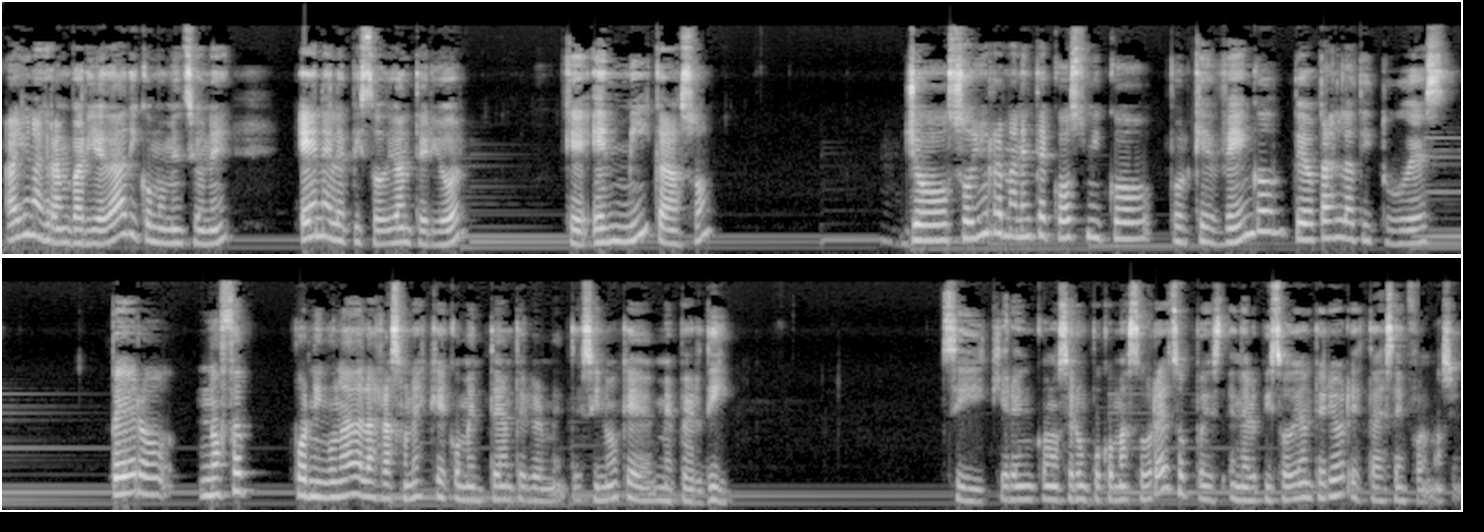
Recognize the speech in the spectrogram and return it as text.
Hay una gran variedad y como mencioné, en el episodio anterior que en mi caso yo soy un remanente cósmico porque vengo de otras latitudes, pero no fue por ninguna de las razones que comenté anteriormente, sino que me perdí. Si quieren conocer un poco más sobre eso, pues en el episodio anterior está esa información.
